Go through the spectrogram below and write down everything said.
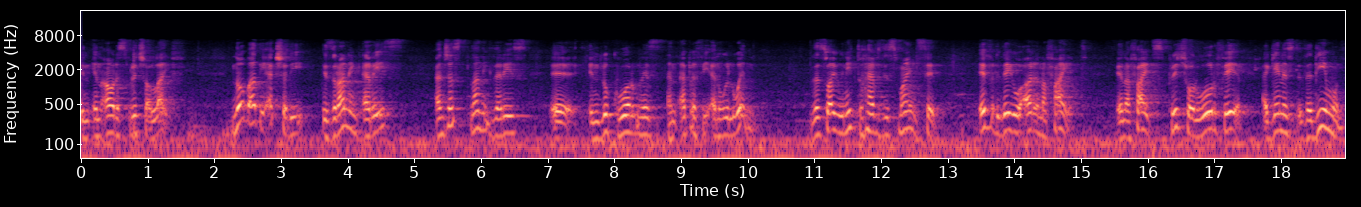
in, in our spiritual life. Nobody actually is running a race and just running the race uh, in lukewarmness and apathy and will win. That's why we need to have this mindset. Every day we are in a fight, in a fight, spiritual warfare against the demon,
